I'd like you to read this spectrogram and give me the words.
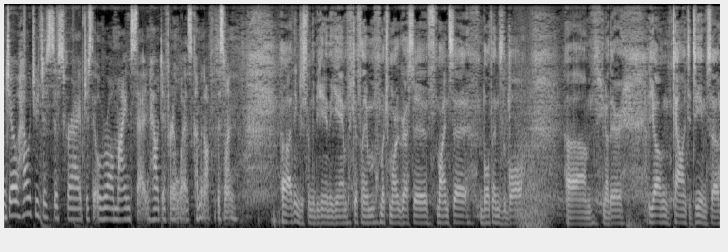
Joe, how would you just describe just the overall mindset and how different it was coming off of this one? Uh, I think just from the beginning of the game, definitely a much more aggressive mindset, both ends of the ball. Um, you know, they're a young, talented team, so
